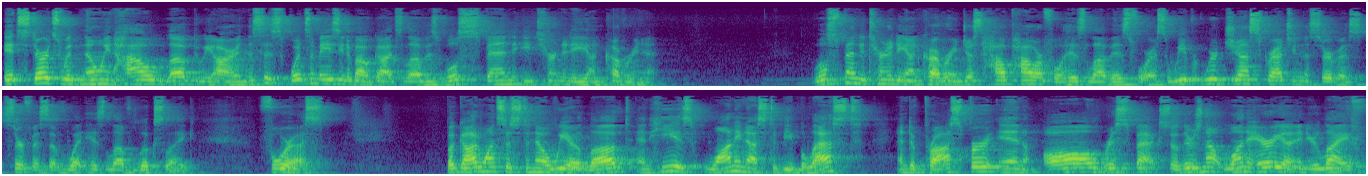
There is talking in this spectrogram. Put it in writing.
it starts with knowing how loved we are. And this is what's amazing about God's love is we'll spend eternity uncovering it. We'll spend eternity uncovering just how powerful His love is for us. we are just scratching the surface, surface of what His love looks like for us. But God wants us to know we are loved, and He is wanting us to be blessed and to prosper in all respects. So there's not one area in your life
